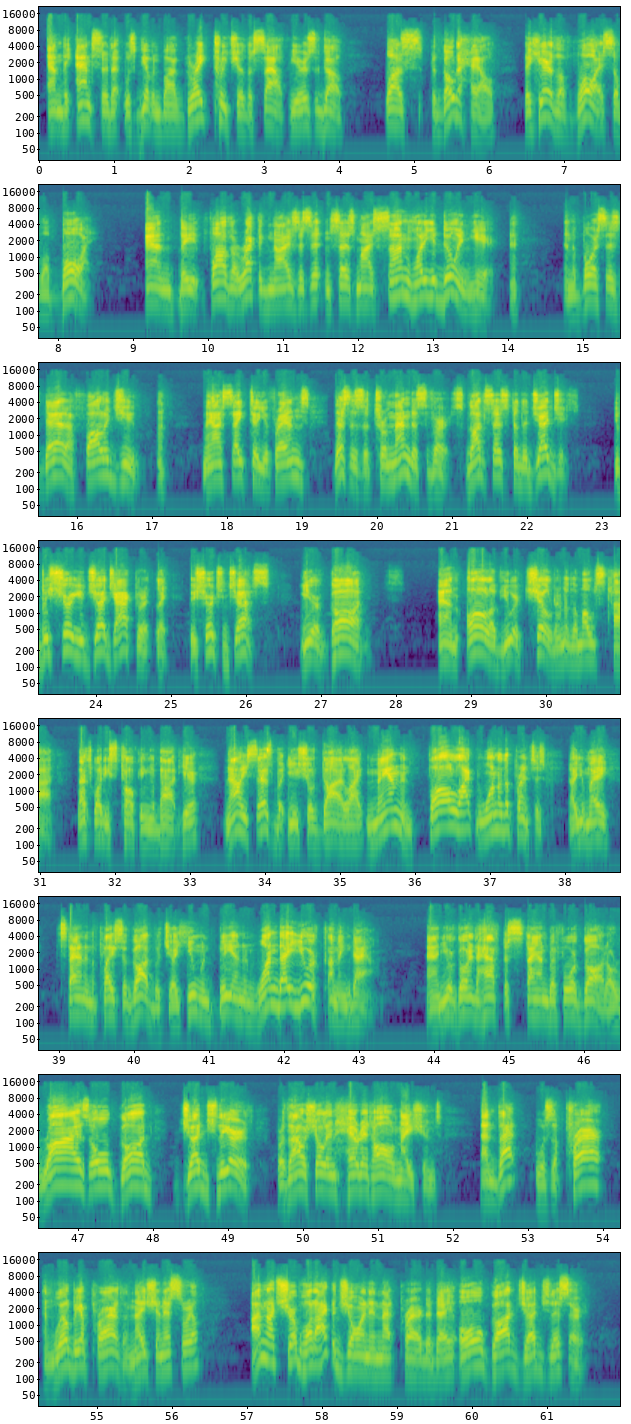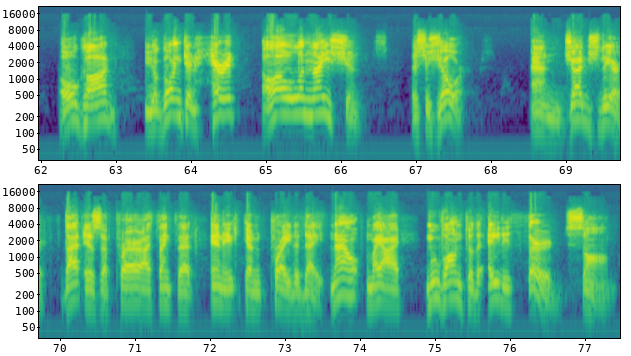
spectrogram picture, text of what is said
And the answer that was given by a great preacher of the South years ago was to go to hell to hear the voice of a boy. And the father recognizes it and says, My son, what are you doing here? And the boy says, Dad, I followed you. May I say to you, friends, this is a tremendous verse. God says to the judges, You be sure you judge accurately, be sure it's just. You're gods, and all of you are children of the Most High. That's what he's talking about here. Now he says, But ye shall die like men and fall like one of the princes. Now you may stand in the place of God, but you're a human being, and one day you're coming down and you're going to have to stand before God. Arise, O God, judge the earth, for thou shalt inherit all nations. And that was a prayer and will be a prayer of the nation Israel. I'm not sure what I could join in that prayer today. Oh God, judge this earth. Oh God, you're going to inherit all the nations. This is yours. And judge the earth. That is a prayer I think that any can pray today. Now, may I move on to the 83rd Psalm.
